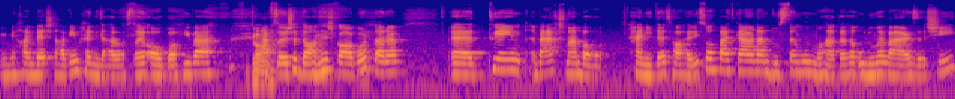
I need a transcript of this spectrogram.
می‌خوایم بشنویم خیلی در راستای آگاهی و افزایش دانش کاربرد داره. توی این بخش من با حمیده تاهری صحبت کردم. دوستمون محقق علوم ورزشی.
